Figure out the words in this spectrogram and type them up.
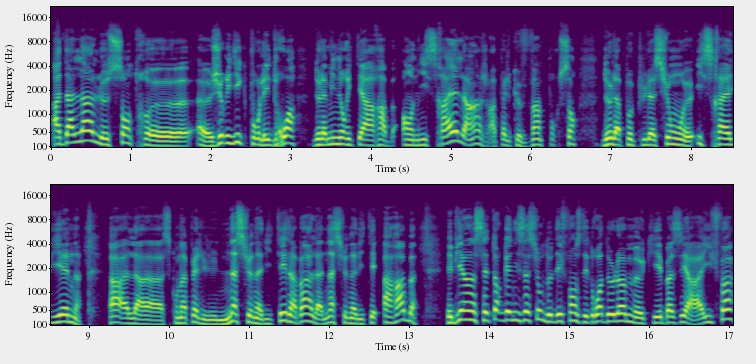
Adallah, le centre euh, juridique pour les droits de la minorité arabe en Israël, hein, je rappelle que 20% de la population israélienne a la ce qu'on appelle une nationalité là-bas, la nationalité arabe, eh bien, cette organisation de défense des droits de l'homme euh, qui est basée à Haïfa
